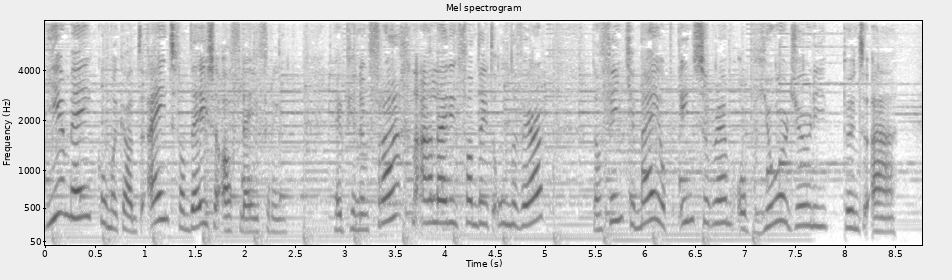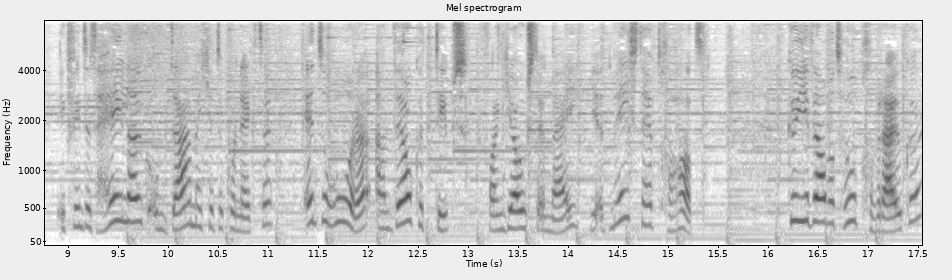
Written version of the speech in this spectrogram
Hiermee kom ik aan het eind van deze aflevering. Heb je een vraag naar aanleiding van dit onderwerp? Dan vind je mij op Instagram op yourjourney.a. Ik vind het heel leuk om daar met je te connecten en te horen aan welke tips van Joost en mij je het meeste hebt gehad. Kun je wel wat hulp gebruiken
